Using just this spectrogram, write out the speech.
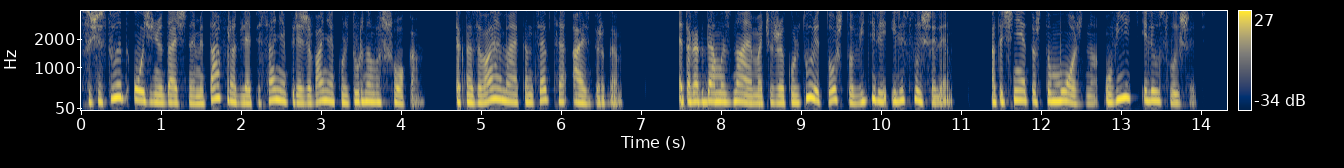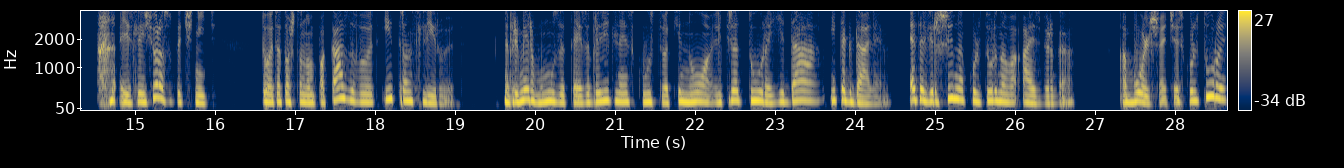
Существует очень удачная метафора для описания переживания культурного шока, так называемая концепция айсберга. Это когда мы знаем о чужой культуре то, что видели или слышали, а точнее то, что можно увидеть или услышать. А если еще раз уточнить, то это то, что нам показывают и транслируют. Например, музыка, изобразительное искусство, кино, литература, еда и так далее. Это вершина культурного айсберга. А большая часть культуры,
